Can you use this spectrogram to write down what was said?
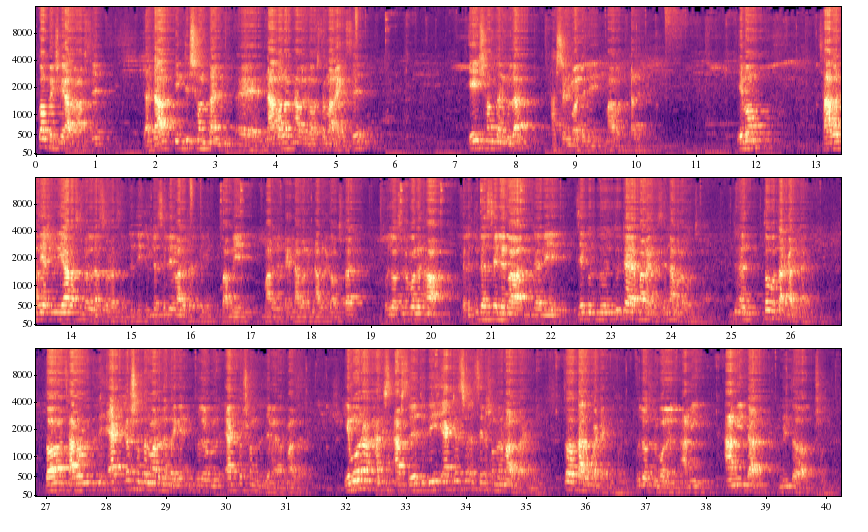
কম বেশি আরও আসছে যার তিনটি সন্তান এ, নাবালক নাবালক অবস্থা মারা গেছে এই সন্তানগুলা হাসের ময়দানে মা বাবার কাজে। এবং সাহাবার জিজ্ঞাসা করি ইয়া রাসূলুল্লাহ সাল্লাল্লাহু আলাইহি যদি দুইটা ছেলে মারা যায় থাকে বা মেয়ে মারা যায় থাকে নাবালক নাবালক অবস্থায় রাসূল বলেন হ্যাঁ তাহলে দুটা ছেলে বা দুটা মেয়ে, যে কোনো দুটা মারা গেছে, নাবালক অবস্থায় তবু তার কাজে লাগে। তখন বলেন যদি একটা সন্তান মারা যায় থাকে একটা সন্তান যে মারা যায়। এমন হাদিস আসছে, যদি একটা ছেলে সন্তান মারা যায়, তো তার উপায়টা কি হবে? রাসূল বলেন আমি আমি তার মৃত সন্তান।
